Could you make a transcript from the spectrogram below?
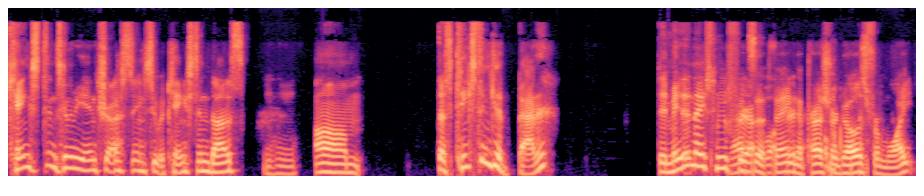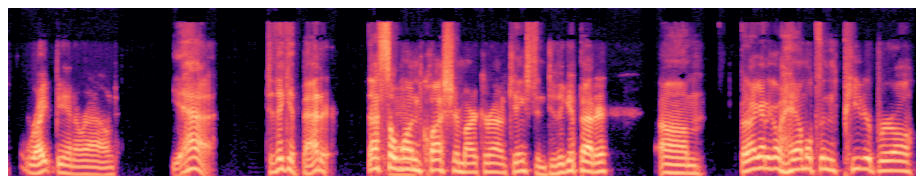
Kingston's going to be interesting. See what Kingston does. Mm-hmm. Um, does Kingston get better? They made a nice move for That's for the thing. The pressure goes from White right being around. Yeah. Do they get better? That's the Yeah. one question mark around Kingston. Do they get better? Um, but I got to go Hamilton, Peterborough,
